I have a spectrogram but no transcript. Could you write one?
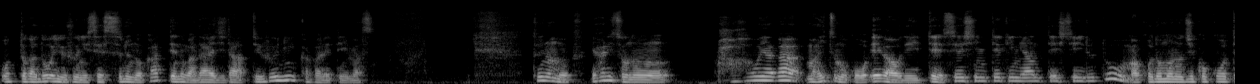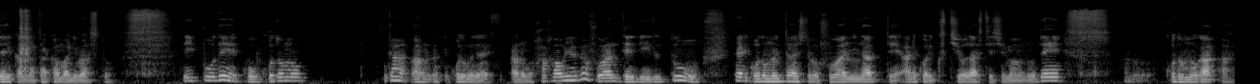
夫がどういうふうに接するのかっていうのが大事だっていうふうに書かれています。というのも、やはりその、母親が、まあ、いつもこう笑顔でいて精神的に安定していると、まあ、子供の自己肯定感が高まりますと。で一方で、こう子供が、あの、子供じゃないです。あの、母親が不安定でいると、やはり子供に対しても不安になって、あれこれ口を出してしまうので、あの、子供が、あ、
